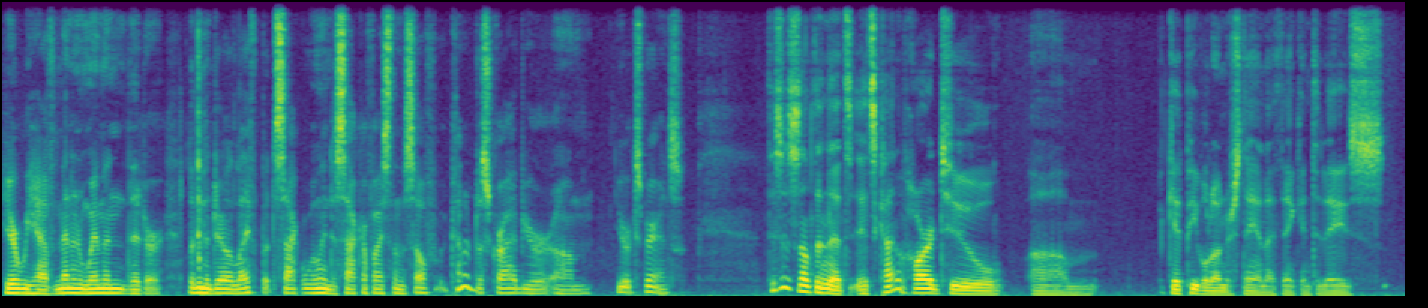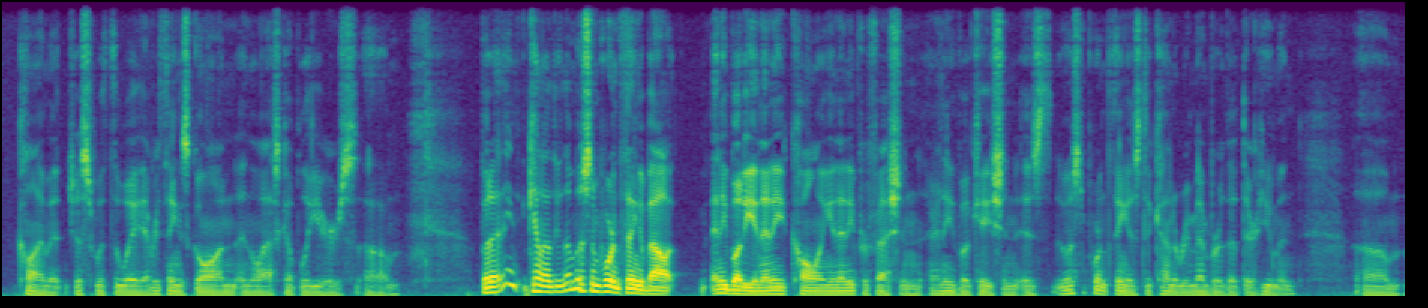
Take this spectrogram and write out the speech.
here we have men and women that are living the daily life but sac- willing to sacrifice themselves. Kind of describe your, um, your experience. This is something that's it's kind of hard to um, get people to understand. I think in today's climate, just with the way everything's gone in the last couple of years. Um, but I think again, I think the most important thing about anybody in any calling, in any profession, any vocation is the most important thing is to kind of remember that they're human. Um,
